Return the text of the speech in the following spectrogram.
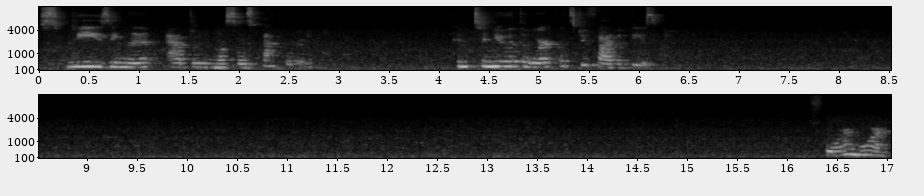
Squeezing the abdomen muscles backward. Continue with the work. Let's do five of these. Four more.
